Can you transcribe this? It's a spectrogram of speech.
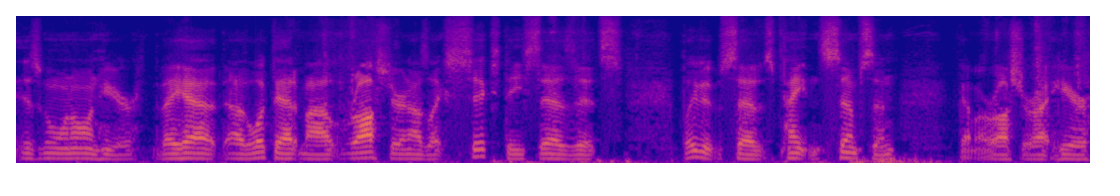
is going on here? They had I looked at my roster and I was like, 60 says it's, I believe it said it's Peyton Simpson. Got my roster right here.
